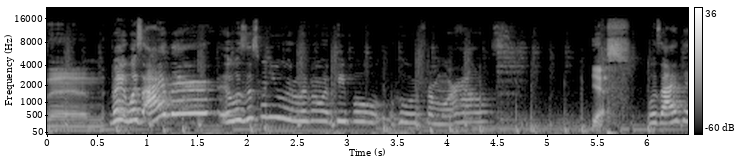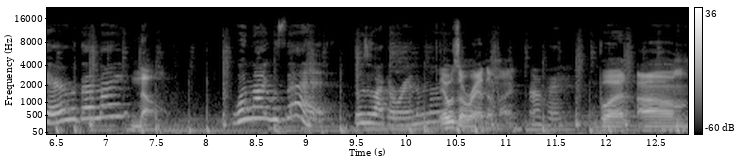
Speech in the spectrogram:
then Wait, was I there? Was this when you were living with people who were from Morehouse? yes, Was I there that night? no, What night was that? It was like a random night. it was a random night. okay. But um,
